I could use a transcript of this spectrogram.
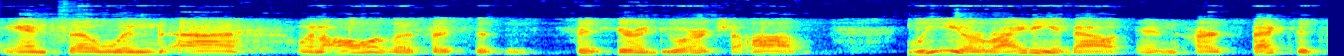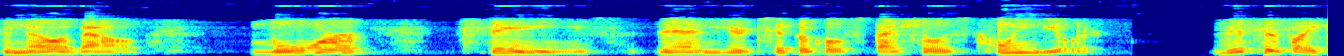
And so when uh, when all of us are sit, sit here and do our job, we are writing about and are expected to know about more things than your typical specialist coin dealer. This is like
